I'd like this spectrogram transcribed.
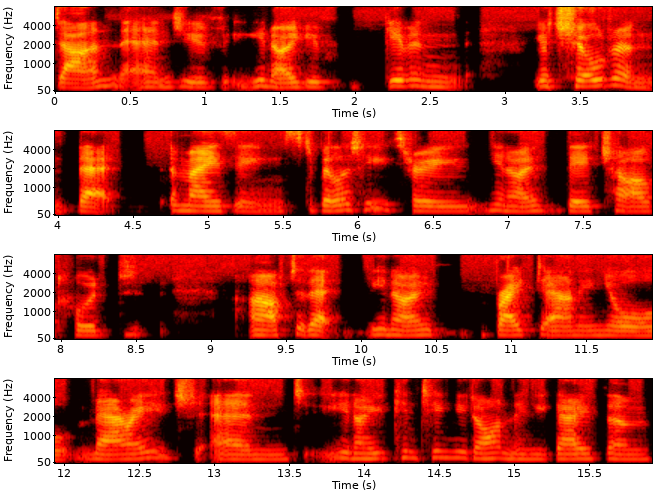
done and you've you know you've given your children that amazing stability through you know their childhood after that you know breakdown in your marriage and you know you continued on and you gave them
